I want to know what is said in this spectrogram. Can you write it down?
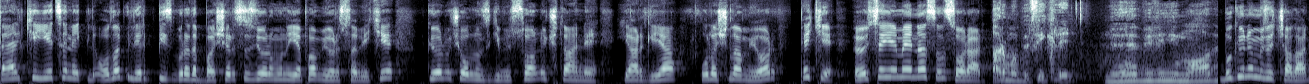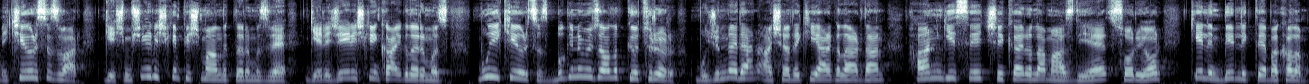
Belki yetenekli olabilir. Biz burada başarısız yorumunu yapamıyoruz tabii ki. Görmüş olduğunuz gibi son 3 tane yargıya ulaşılamıyor. Peki ÖSYM nasıl sorar? Var mı bir fikrin? Ne bileyim abi. Bugünümüzü çalan iki hırsız var. Geçmişe ilişkin pişmanlıklarımız ve geleceğe ilişkin kaygılarımız. Bu iki hırsız bugünümüzü alıp götürür. Bu cümleden aşağıdaki yargılardan hangisi çıkarılamaz diye soruyor. Gelin birlikte bakalım.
